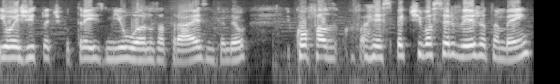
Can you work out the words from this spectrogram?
e o Egito é tipo 3 mil anos atrás, entendeu? Com, à cerveja também.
